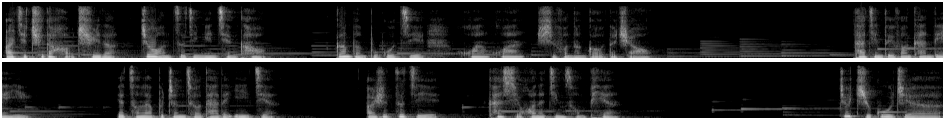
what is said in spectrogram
而且吃到好吃的就往自己面前靠，根本不顾及欢欢是否能够得着。他请对方看电影，也从来不征求他的意见，而是自己看喜欢的惊悚片，就只顾着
